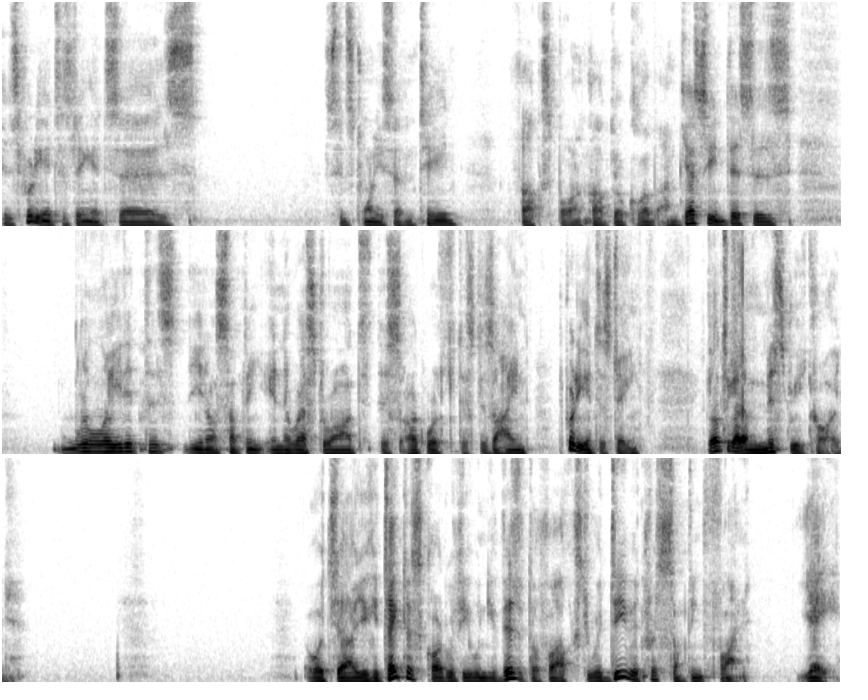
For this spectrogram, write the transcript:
is pretty interesting. It says, since 2017, Fox Bar and Cocktail Club. I'm guessing this is related to, you know, something in the restaurant, this artwork, this design. It's pretty interesting. You also got a mystery card which uh, you can take this card with you when you visit the Fox to redeem it for something fun. Yay.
